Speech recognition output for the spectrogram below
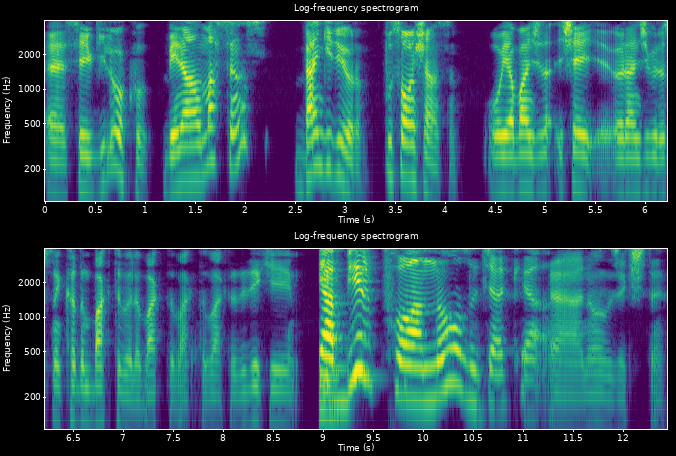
"E, sevgili okul beni almazsanız ben gidiyorum. Bu son şansım. O yabancı şey öğrenci bürosuna kadın baktı böyle baktı baktı baktı dedi ki Ya bir puan ne olacak ya? ya ne olacak işte.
